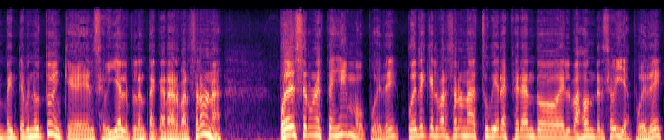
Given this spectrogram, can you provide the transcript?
20 minutos en que el Sevilla le planta cara al Barcelona. ¿Puede ser un espejismo? Puede. ¿Puede que el Barcelona estuviera esperando el bajón del Sevilla? Puede.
